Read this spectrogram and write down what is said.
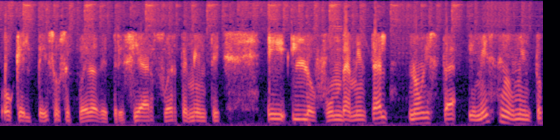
o que el peso se pueda depreciar fuertemente, eh, lo fundamental no está en este momento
